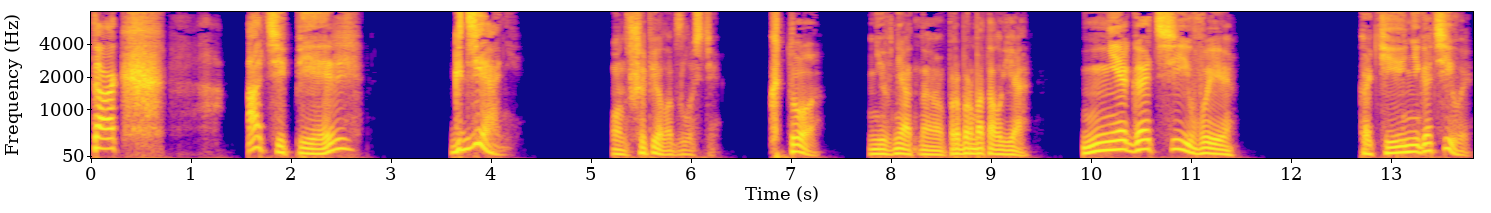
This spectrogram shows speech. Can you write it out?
«Так, а теперь... где они?» Он шипел от злости. «Кто?» — невнятно пробормотал я. «Негативы!» «Какие негативы?»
